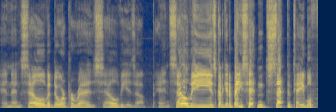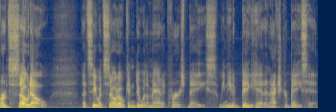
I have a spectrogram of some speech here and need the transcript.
And then Salvador Perez, Salvy is up. And Salvy is going to get a base hit and set the table for Soto. Let's see what Soto can do with a man at first base. We need a big hit, an extra base hit.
